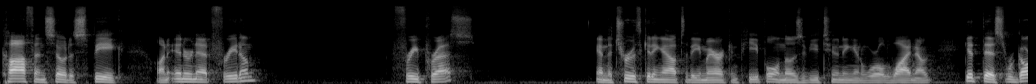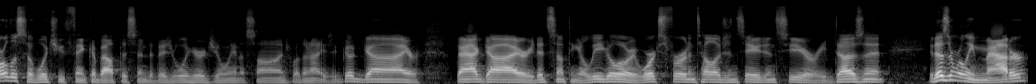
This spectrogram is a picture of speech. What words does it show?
coffin, so to speak, on internet freedom, free press, and the truth getting out to the American people and those of you tuning in worldwide. Now, get this regardless of what you think about this individual here, Julian Assange, whether or not he's a good guy or bad guy, or he did something illegal, or he works for an intelligence agency, or he doesn't, it doesn't really matter.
